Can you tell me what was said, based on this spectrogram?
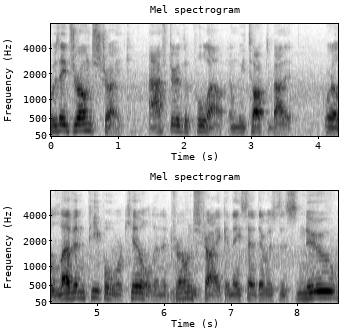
was a drone strike after the pullout, and we talked about it, where 11 people were killed in a drone Mhm. strike, and they said there was this new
